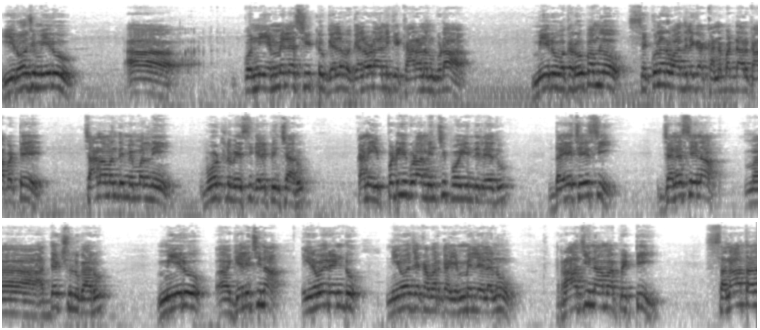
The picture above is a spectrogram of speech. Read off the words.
ఈరోజు మీరు కొన్ని ఎమ్మెల్యే సీట్లు గెలవ గెలవడానికి కారణం కూడా మీరు ఒక రూపంలో సెక్యులర్ వాదులుగా కనబడ్డారు కాబట్టే చాలా మంది మిమ్మల్ని ఓట్లు వేసి గెలిపించారు. కానీ ఇప్పటికీ కూడా మించిపోయింది లేదు. దయచేసి జనసేన అధ్యక్షులు గారు మీరు గెలిచిన ఇరవై రెండు నియోజకవర్గ ఎమ్మెల్యేలను రాజీనామా పెట్టి సనాతన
